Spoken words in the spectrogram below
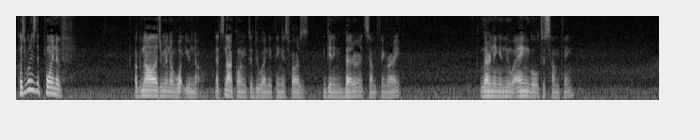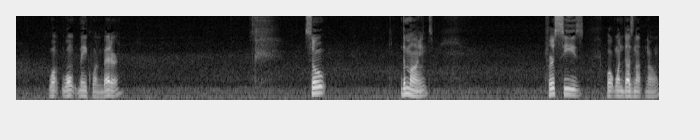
Because what is the point of acknowledgement of what you know that's not going to do anything as far as getting better at something right learning a new angle to something won't, won't make one better. So, the mind first sees what one does not know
